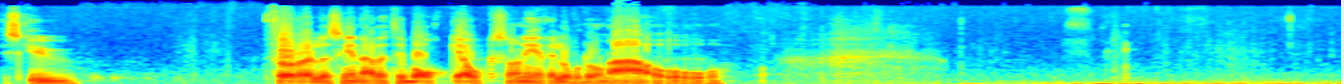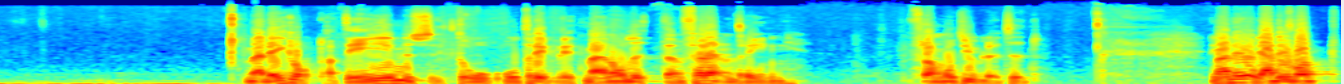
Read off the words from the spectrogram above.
Det ska ju förr eller senare tillbaka också ner i lådorna och Men det är klart att det är mysigt och, och trevligt med någon liten förändring framåt juletid. Det, Men det det hade ju varit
